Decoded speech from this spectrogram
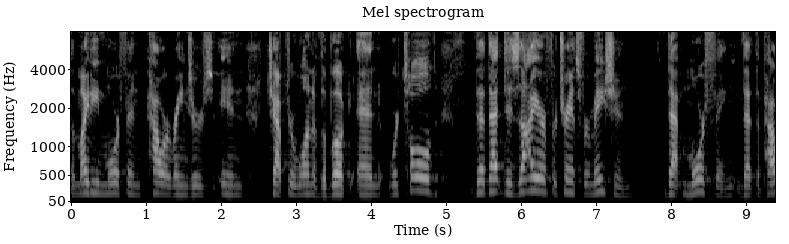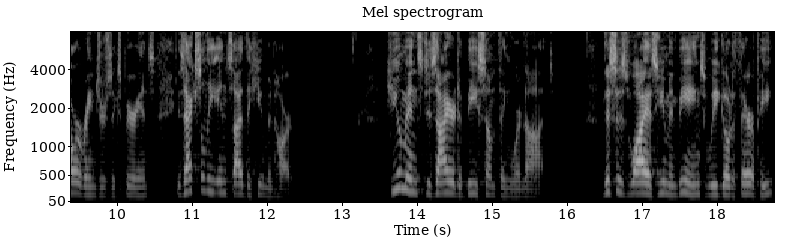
the mighty Morphin Power Rangers in chapter one of the book, and we're told that that desire for transformation, that morphing that the Power Rangers experience, is actually inside the human heart. Humans desire to be something we're not. This is why, as human beings, we go to therapy,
